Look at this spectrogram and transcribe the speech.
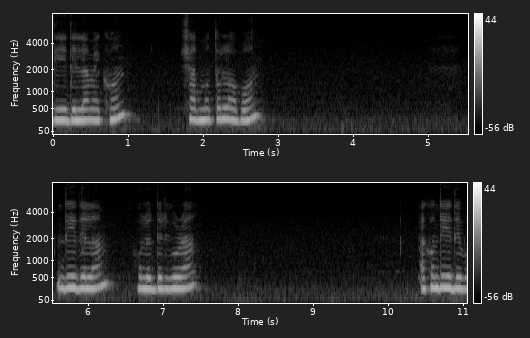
দিয়ে দিলাম এখন স্বাদ মতো লবণ। দিয়ে দিলাম হলুদের গুঁড়া। এখন দিয়ে দেব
